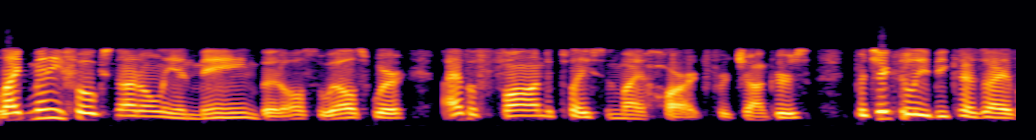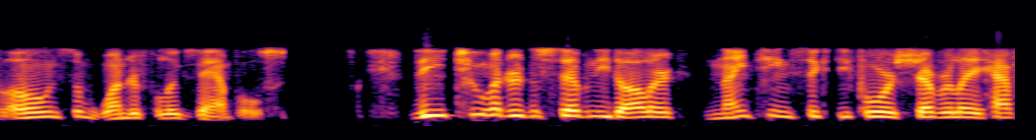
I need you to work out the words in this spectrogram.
Like many folks, not only in Maine but also elsewhere, I have a fond place in my heart for junkers, particularly because I have owned some wonderful examples. The $270 1964 Chevrolet half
